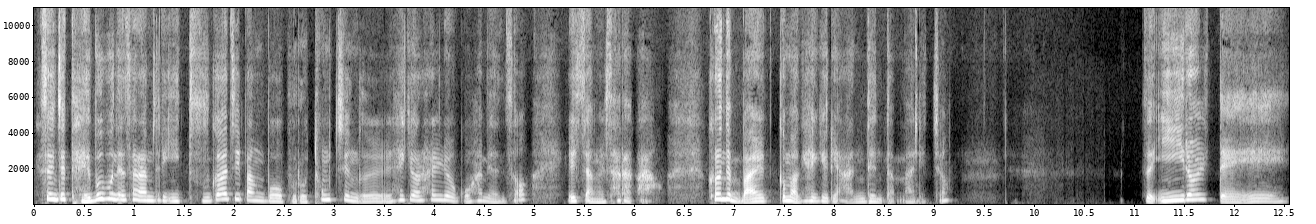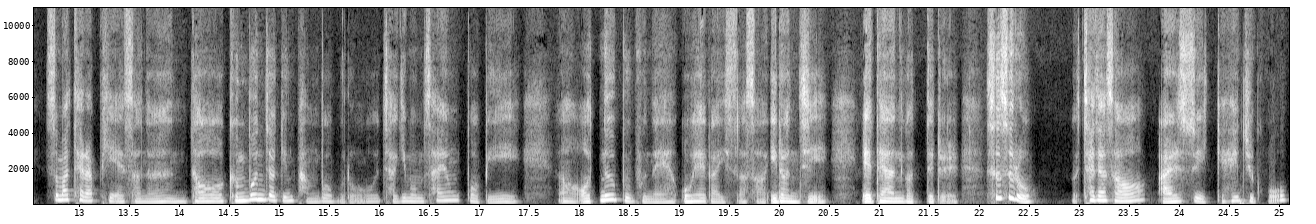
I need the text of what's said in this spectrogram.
그래서 이제 대부분의 사람들이 이 두 가지 방법으로 통증을 해결하려고 하면서 일상을 살아가요. 그런데 말끔하게 해결이 안 된단 말이죠. 그래서 이럴 때 소마테라피에서는 더 근본적인 방법으로 자기 몸 사용법이 어, 어느 부분에 오해가 있어서 이런지에 대한 것들을 스스로 찾아서 알 수 있게 해주고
